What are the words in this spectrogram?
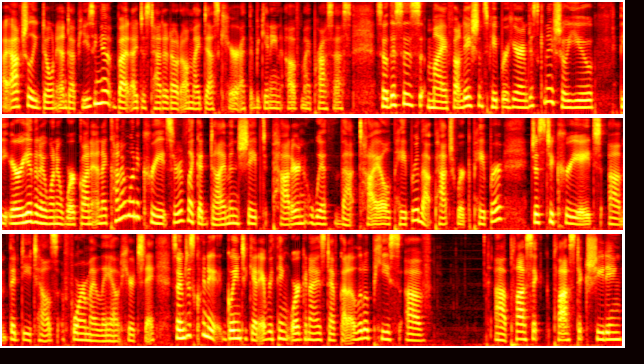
I actually don't end up using it, but I just had it out on my desk here at the beginning of my process. So this is my foundations paper here. I'm just going to show you the area that I want to work on. And I kind of want to create sort of like a diamond shaped pattern with that tile paper, that patchwork paper, just to create um, the details for my layout here today. So I'm just going to, going to get everything organized. I've got a little piece of uh, plastic plastic sheeting.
